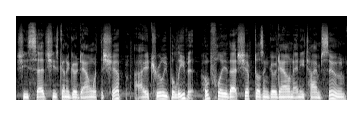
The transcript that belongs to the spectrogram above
She said she's going to go down with the ship. I truly believe it. Hopefully, that ship doesn't go down anytime soon.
